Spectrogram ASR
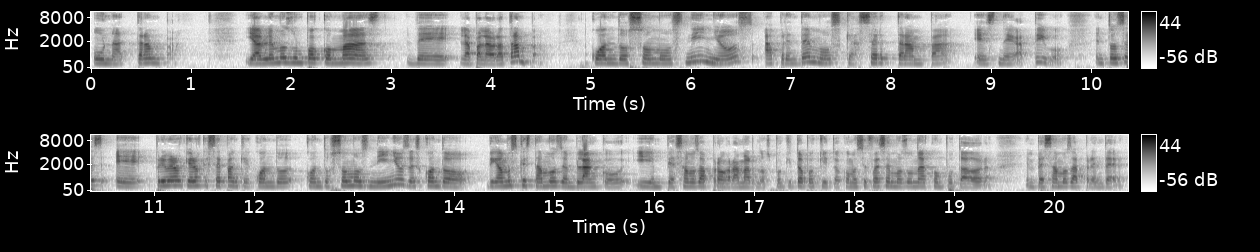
una trampa. Y hablemos un poco más de la palabra trampa. Cuando somos niños aprendemos que hacer trampa es negativo. Entonces, eh, primero quiero que sepan que cuando, cuando somos niños es cuando digamos que estamos en blanco y empezamos a programarnos poquito a poquito, como si fuésemos una computadora. Empezamos a aprender.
